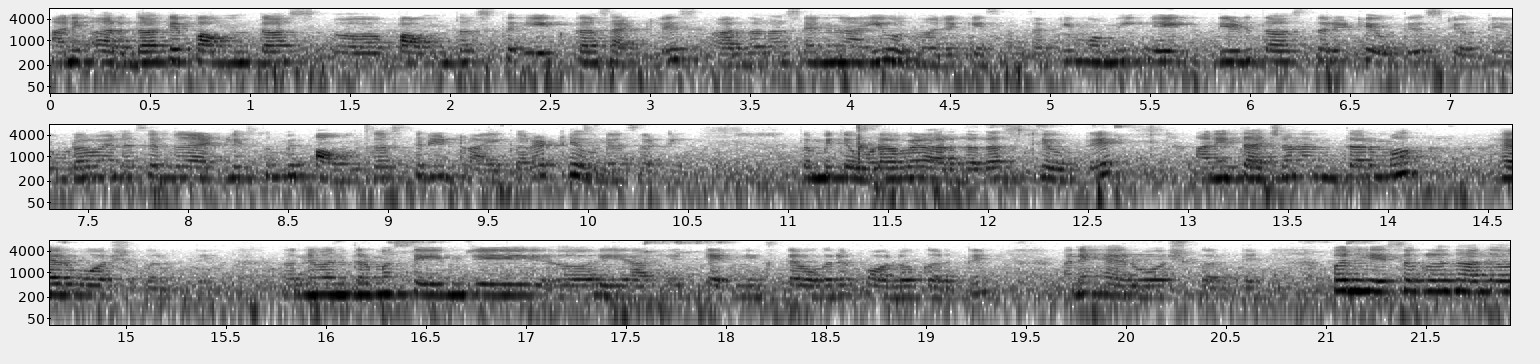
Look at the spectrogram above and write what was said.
आणि अर्धा ते पाऊण तास पाऊन पाऊण तास ते एक तास ॲटलिस्ट अर्धा तासाने नाही होत माझ्या केसांसाठी. मग मी एक दीड तास तरी ठेवतेच ठेवते. एवढा वेळ नसेल तर ॲटलिस्ट तुम्ही पाऊण तास तरी ट्राय करा ठेवण्यासाठी. तर मी तेवढा वेळ अर्धा तास ठेवते. आणि त्याच्यानंतर मग हेअर वॉश करते. आणि नंतर मग सेम जे हे आहेत टेक्निक्स त्या वगैरे फॉलो करते आणि हेअर वॉश करते. पण हे सगळं झालं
